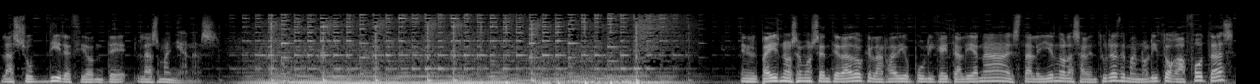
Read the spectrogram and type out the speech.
la subdirección de las mañanas. El país nos hemos enterado que la radio pública italiana está leyendo las aventuras de Manolito Gafotas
